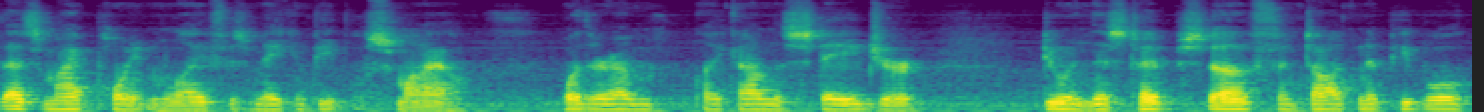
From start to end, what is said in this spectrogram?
that's my point in life is making people smile, whether I'm like on the stage or doing this type of stuff and talking to people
